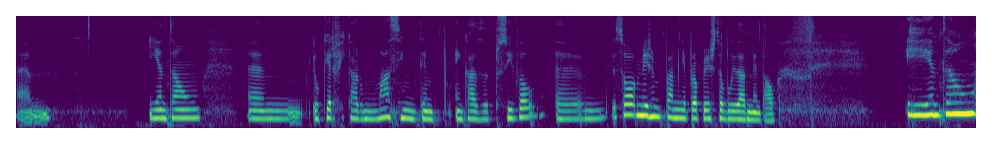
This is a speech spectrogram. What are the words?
Um, e então um, eu quero ficar o máximo de tempo em casa possível, uh, só mesmo para a minha própria estabilidade mental. E então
